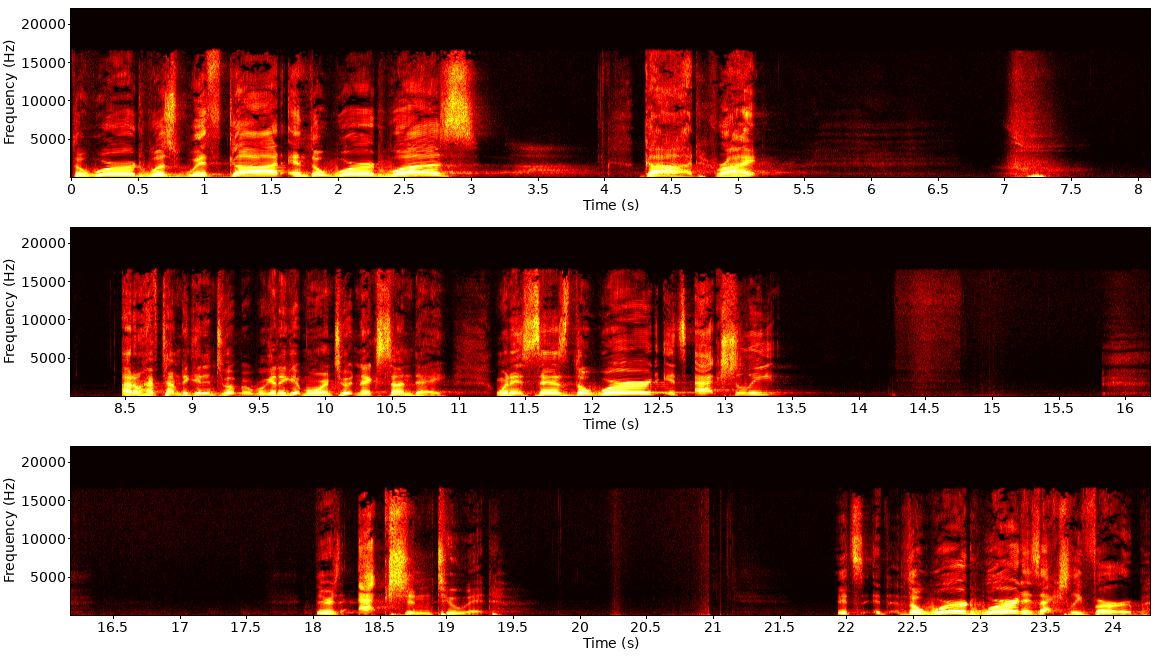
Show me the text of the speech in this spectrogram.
The word was with God and the word was God, God right? I don't have time to get into it, but we're going to get more into it next Sunday. When it says the word, it's actually there's action to it. It's the word word is actually verb.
